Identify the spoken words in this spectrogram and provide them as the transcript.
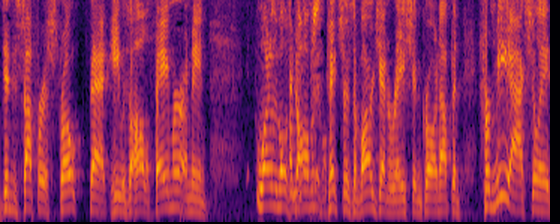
didn't suffer a stroke, that he was a Hall of Famer? I mean, one of the most dominant pitchers of our generation growing up, and for me, actually,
